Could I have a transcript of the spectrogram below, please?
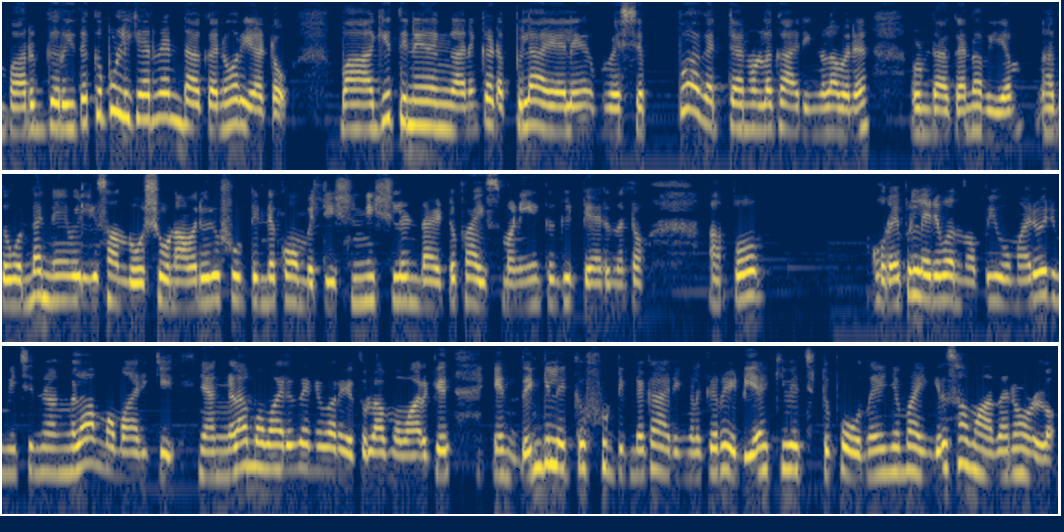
ബർഗർ ഇതൊക്കെ പുള്ളിക്കാരനെ ഉണ്ടാക്കാനും അറിയാട്ടോ. ഭാഗ്യത്തിന് എങ്ങാനും കിടപ്പിലായാൽ വിശപ്പ് അകറ്റാനുള്ള കാര്യങ്ങൾ അവന് ഉണ്ടാക്കാൻ അറിയാം. അതുകൊണ്ട് തന്നെ വലിയ സന്തോഷമാണ്. അവനൊരു ഫുഡിന്റെ കോമ്പറ്റീഷൻ നിഷിലുണ്ടായിട്ട് പ്രൈസ് മണിയൊക്കെ കിട്ടിയായിരുന്നു കേട്ടോ അപ്പോൾ കുറെ പിള്ളേര് വന്നു. അപ്പൊ യുവമാർ ഒരുമിച്ച് ഞങ്ങൾ അമ്മമാർക്ക് ഞങ്ങൾ അമ്മമാരെ തന്നെ പറയത്തുള്ളൂ. അമ്മമാർക്ക് എന്തെങ്കിലുമൊക്കെ ഫുഡിന്റെ കാര്യങ്ങളൊക്കെ റെഡിയാക്കി വെച്ചിട്ട് പോന്നു കഴിഞ്ഞാൽ ഭയങ്കര സമാധാനമുള്ളൂ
